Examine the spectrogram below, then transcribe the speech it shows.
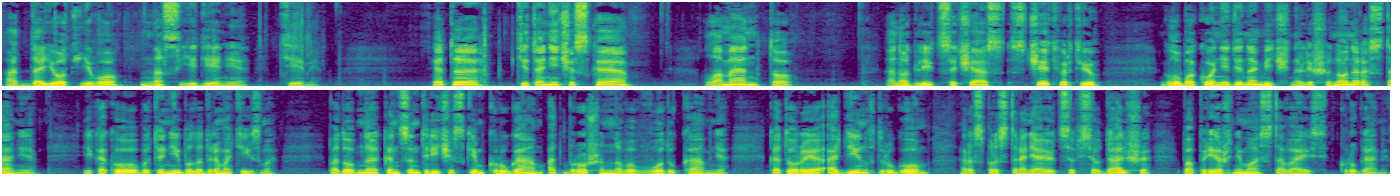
отдает его на съедение теме. Это титаническое «ламенто». Оно длится час с четвертью, глубоко не динамично, лишено нарастания и какого бы то ни было драматизма, подобно концентрическим кругам отброшенного в воду камня, которые один в другом распространяются все дальше, по-прежнему оставаясь кругами.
